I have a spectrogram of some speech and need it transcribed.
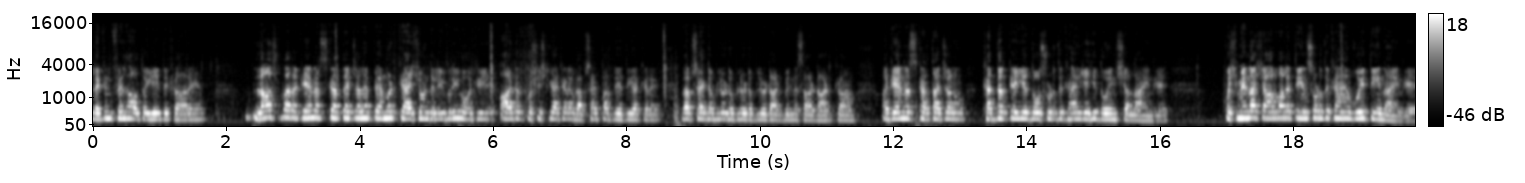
लेकिन फ़िलहाल तो यही दिखा रहे हैं। लास्ट बार अगेन अर्ज़ करते चलें पेमेंट कैश ऑन डिलीवरी होगी। ऑर्डर कोशिश किया करें वेबसाइट पर दे दिया करें। वेबसाइट कॉम अगेन अर्ज़ करता चलूँ। खद्दर के ये दो सूट दिखाएँ, यही दो इंशाल्लाह आएँगे। पश्मीना शाल वाले तीन सूट दिखाएँ, वही तीन आएँगे।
